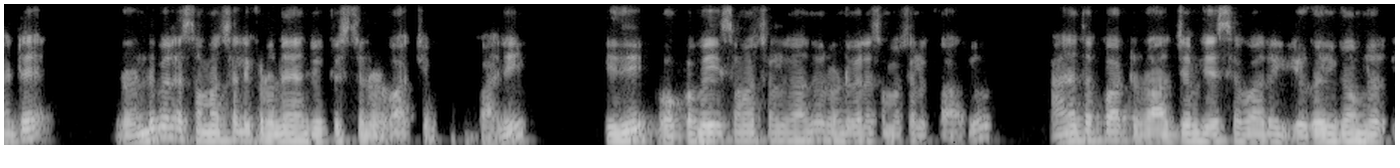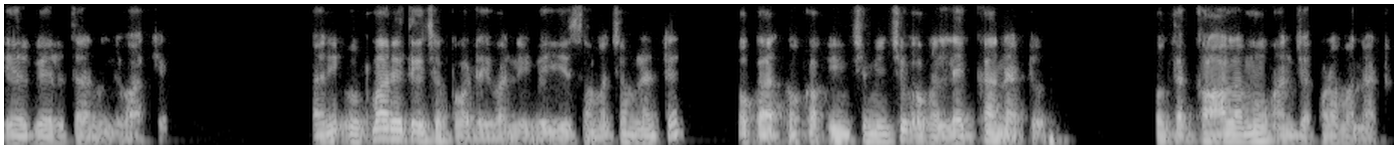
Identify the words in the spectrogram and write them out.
అంటే రెండు వేల సంవత్సరాలు ఇక్కడ ఉన్నాయని చూపిస్తున్నాడు వాక్యం. కానీ ఇది ఒక వెయ్యి సంవత్సరాలు కాదు రెండు వేల సంవత్సరాలు కాదు. ఆయనతో పాటు రాజ్యం చేసేవారు యుగ యుగంలో ఉంది వాక్యం. కానీ ఉపమారీతిగా చెప్పబడ్డాయి ఇవన్నీ. వెయ్యి సంవత్సరాలు అంటే ఒక ఒక ఇంచుమించు ఒక లెక్క అన్నట్టు. కొంత కాలము అని చెప్పడం అన్నట్టు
